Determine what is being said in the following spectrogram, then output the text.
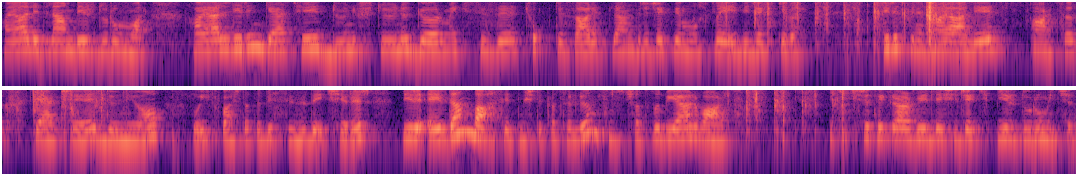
Hayal edilen bir durum var. Hayallerin gerçeğe dönüştüğünü görmek sizi çok cesaretlendirecek ve mutlu edecek gibi. Birisinin hayali artık gerçeğe dönüyor. Bu ilk başta tabii sizi de içerir. Bir evden bahsetmiştik hatırlıyor musunuz? Çatılı bir yer vardı. İki kişi tekrar birleşecek bir durum için.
